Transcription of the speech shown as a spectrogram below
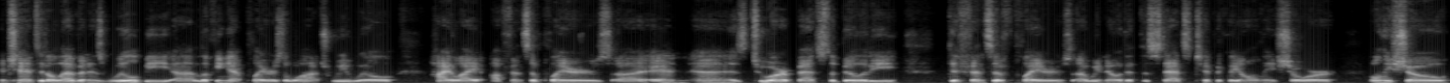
Enchanted Eleven is we'll be uh, looking at players to watch. We will highlight offensive players uh, and uh, as to our best ability defensive players. Uh, we know that the stats typically only show only show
